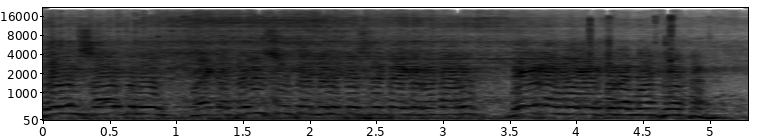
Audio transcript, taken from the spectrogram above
దేవుని సేవకులు మా యొక్క పోలీసు పెద్దలు ప్రెసిడెంట్ గారు ఉన్నారు. దేవుడు కూడా మాట్లాడతారు.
